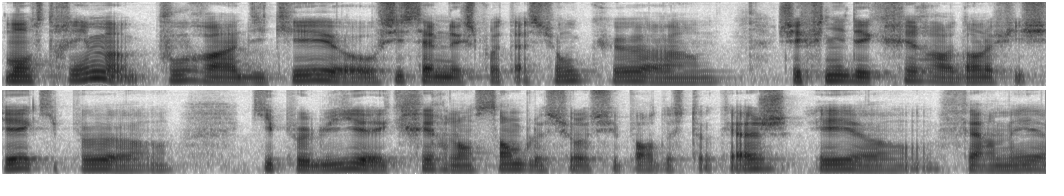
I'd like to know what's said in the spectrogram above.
mon stream pour indiquer au système d'exploitation que euh, j'ai fini d'écrire dans le fichier et qui peut, euh, peut lui écrire l'ensemble sur le support de stockage et euh, fermer,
